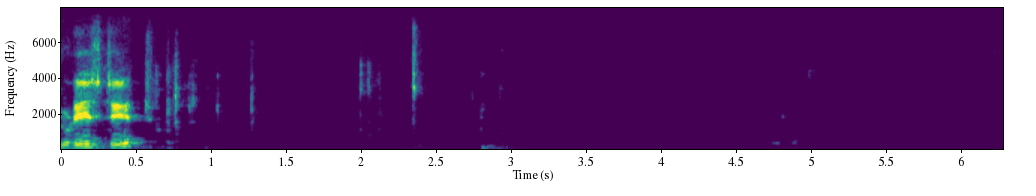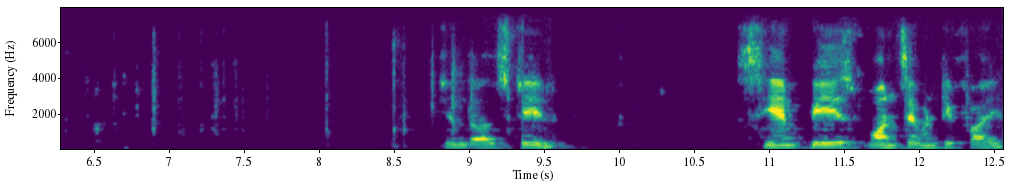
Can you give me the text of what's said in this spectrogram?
Today's date. Jindal Steel. CMP is 175.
